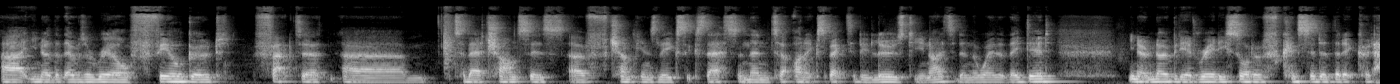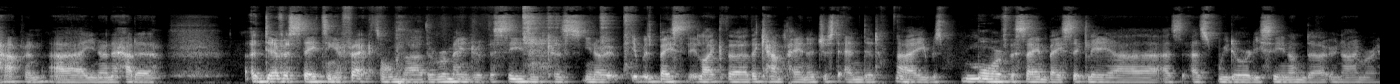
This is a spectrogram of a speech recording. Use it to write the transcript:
uh, you know that there was a real feel good factor um, to their chances of Champions League success, and then to unexpectedly lose to United in the way that they did. You know, nobody had really sort of considered that it could happen. Uh, you know, and it had a a devastating effect on uh, the remainder of the season because you know it, it, was basically like the the campaign had just ended. Uh, it was more of the same basically uh, as as we'd already seen under Unai Emery.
